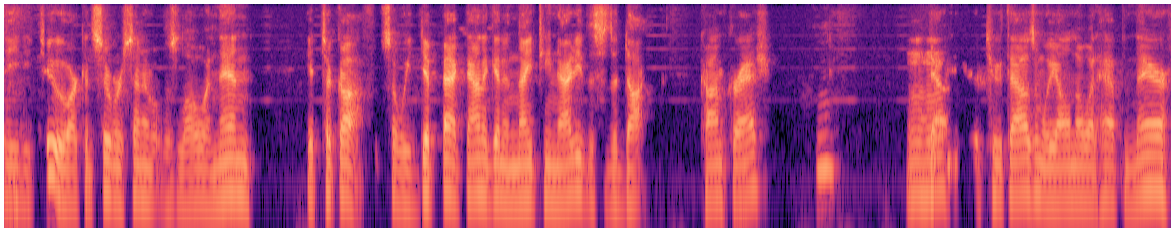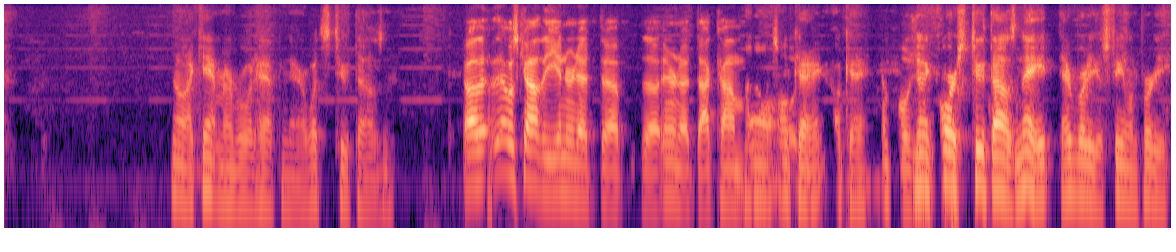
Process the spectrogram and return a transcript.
82, our consumer sentiment was low, and then it took off. So we dipped back down again in 1990. This is the dot com crash. Mhm. Down here, 2000, we all know what happened there. No, I can't remember what happened there. What's 2000? Oh, that, that was kind of the internet, uh, the internet.com. Oh, okay, okay. implosion. And of course 2008, everybody was feeling pretty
